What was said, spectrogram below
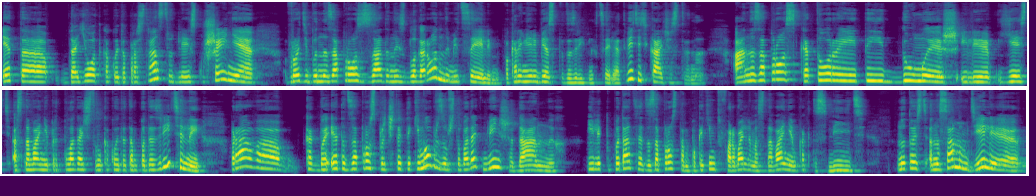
это дает какое-то пространство для искушения вроде бы на запрос, заданный с благородными целями, по крайней мере, без подозрительных целей, ответить качественно. А на запрос, который ты думаешь или есть основания предполагать, что он какой-то там подозрительный, право как бы этот запрос прочитать таким образом, чтобы отдать меньше данных, или попытаться этот запрос там по каким-то формальным основаниям как-то слить, ну, то есть, а на самом деле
